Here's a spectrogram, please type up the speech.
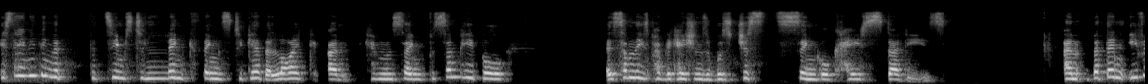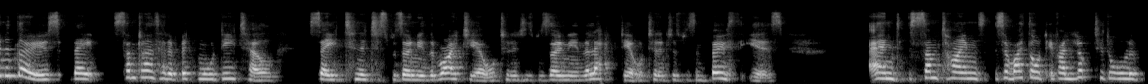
is there anything that, that seems to link things together? Like um, Kevin was saying, for some people, uh, some of these publications was just single case studies. Um, but then even in those, they sometimes had a bit more detail, say tinnitus was only in the right ear, or tinnitus was only in the left ear, or tinnitus was in both ears. And sometimes, so I thought if I looked at all of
